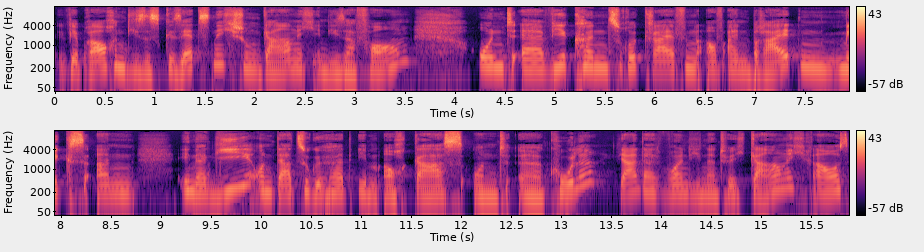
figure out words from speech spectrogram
Wir brauchen dieses Gesetz nicht, schon gar nicht in dieser Form. Und äh, wir können zurückgreifen auf einen breiten Mix an Energie und dazu gehört eben auch Gas und äh, Kohle. Ja, da wollen die natürlich gar nicht raus.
